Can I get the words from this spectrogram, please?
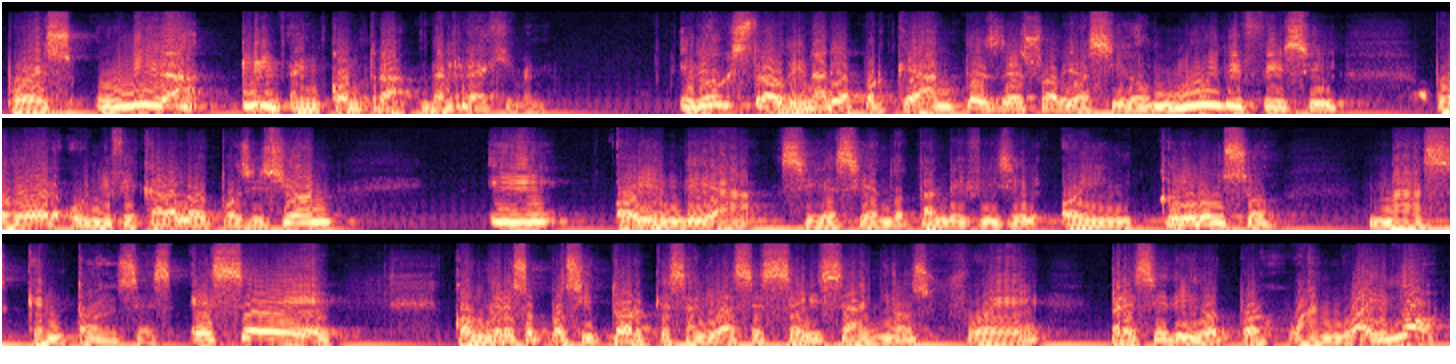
pues unida en contra del régimen. Y digo extraordinaria porque antes de eso había sido muy difícil poder unificar a la oposición y hoy en día sigue siendo tan difícil o incluso más que entonces. Ese Congreso opositor que salió hace seis años fue presidido por Juan Guaidó,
